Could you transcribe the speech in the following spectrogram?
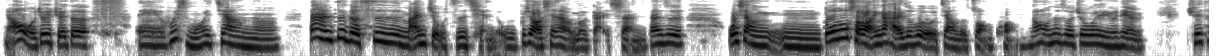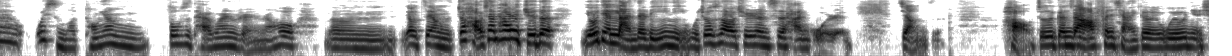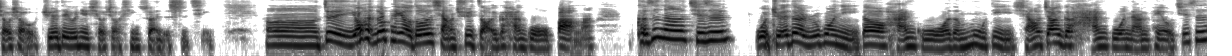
然后我就觉得，哎，为什么会这样呢？当然这个是蛮久之前的，我不晓得现在有没有改善。但是我想，嗯，多多少少应该还是会有这样的状况。然后我那时候就会有点觉得，为什么同样都是台湾人，然后嗯要这样子，就好像他会觉得有点懒得理你。我就是要去认识韩国人这样子。好，就是跟大家分享一个我有点小小觉得有点小小心酸的事情。嗯，对，有很多朋友都是想去找一个韩国欧巴嘛。可是呢，其实我觉得，如果你到韩国的目的想要交一个韩国男朋友，其实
